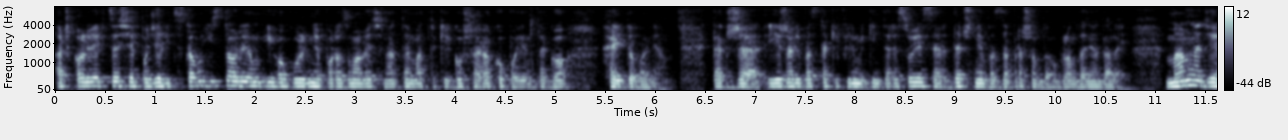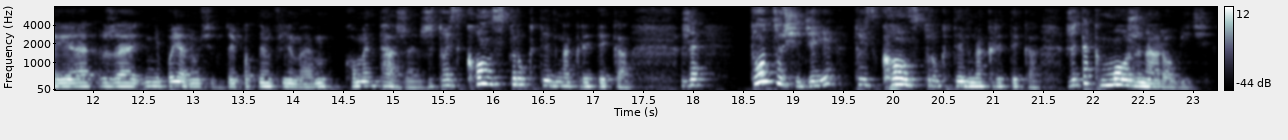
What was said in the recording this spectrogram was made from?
Aczkolwiek chcę się podzielić z tą historią i ogólnie porozmawiać na temat takiego szeroko pojętego hejtowania. Także jeżeli Was taki filmik interesuje, serdecznie Was zapraszam do oglądania dalej. Mam nadzieję, że nie pojawią się tutaj pod tym filmem komentarze, że to jest konstruktywna krytyka, że to, co się dzieje, to jest konstruktywna krytyka, że tak można robić.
